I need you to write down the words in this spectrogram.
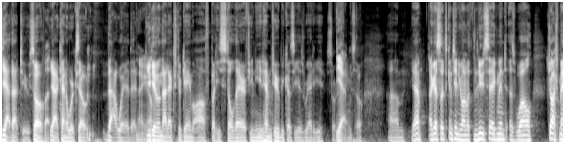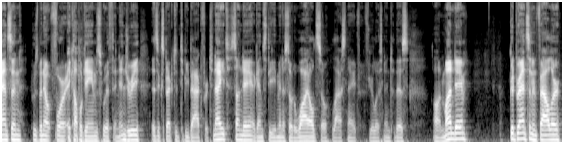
Yeah, that too. So But- yeah, it kind of works out that way that you you, give him that extra game off, but he's still there if you need him to because he is ready, sort of Yeah. thing. So um, yeah, I guess let's continue on with the news segment as well. Josh Manson, who's been out for a couple games with an injury, is expected to be back for tonight, Sunday, against the Minnesota Wild. So last night, if you're listening to this on Monday. Gudbranson and Fowler,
